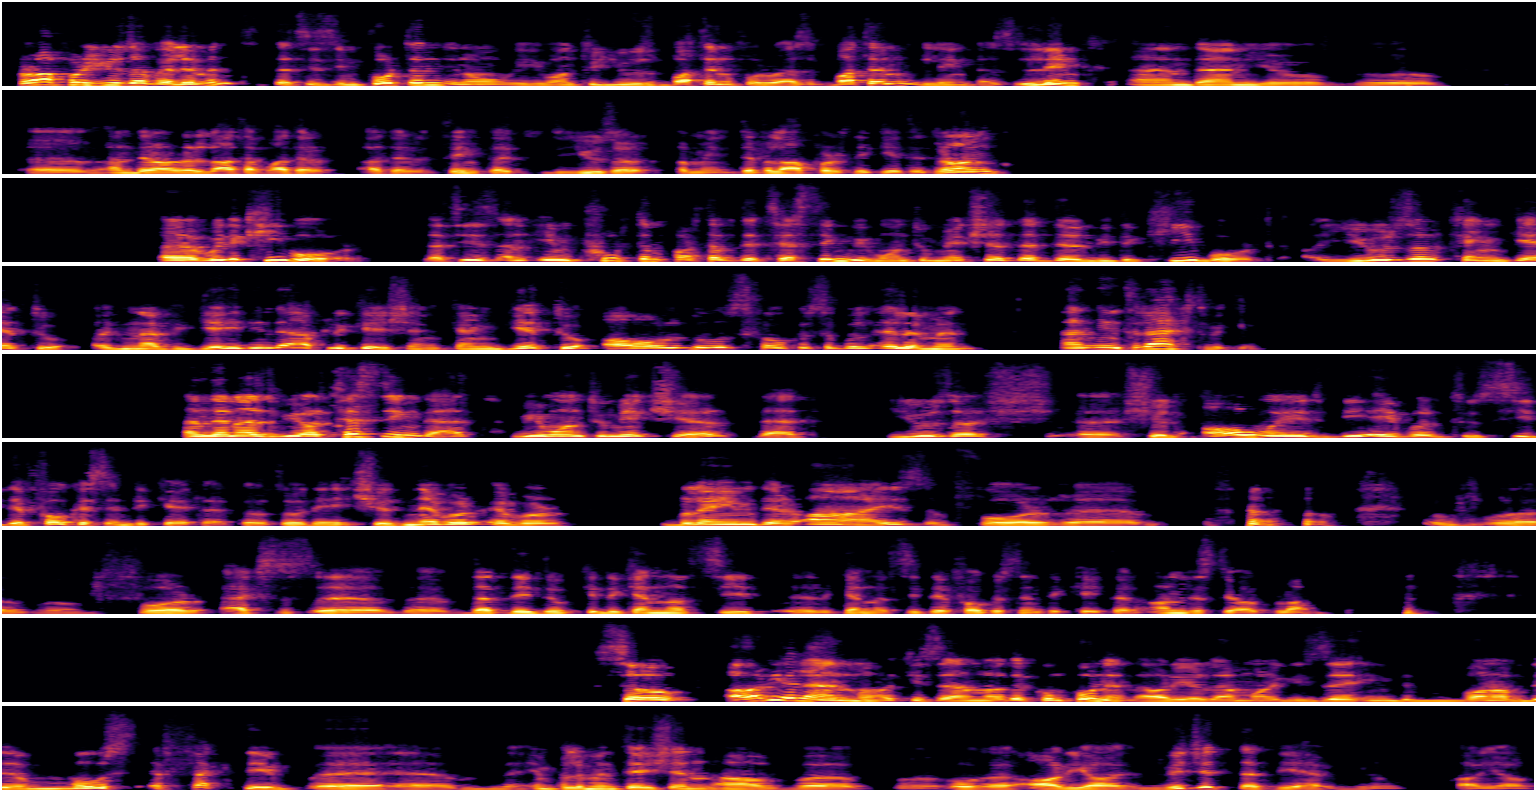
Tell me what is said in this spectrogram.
Proper use of element that is important you know we want to use button for as button link as link and then you uh, uh, and there are a lot of other other things that the user i mean developers they get it wrong. Uh, with the keyboard that is an important part of the testing. We want to make sure that the, with the keyboard, a user can get to uh, navigate in the application, can get to all those focusable elements and interact with it. And then as we are testing that, we want to make sure that users sh uh, should always be able to see the focus indicator. So, so they should never ever blame their eyes for uh, for access uh, uh, that they do they cannot see uh, they cannot see the focus indicator unless they are blind So ARIA landmark is another component. ARIA landmark is uh, in the, one of the most effective uh, um, implementation of uh, uh ARIA widget that we have. You know, ARIA,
